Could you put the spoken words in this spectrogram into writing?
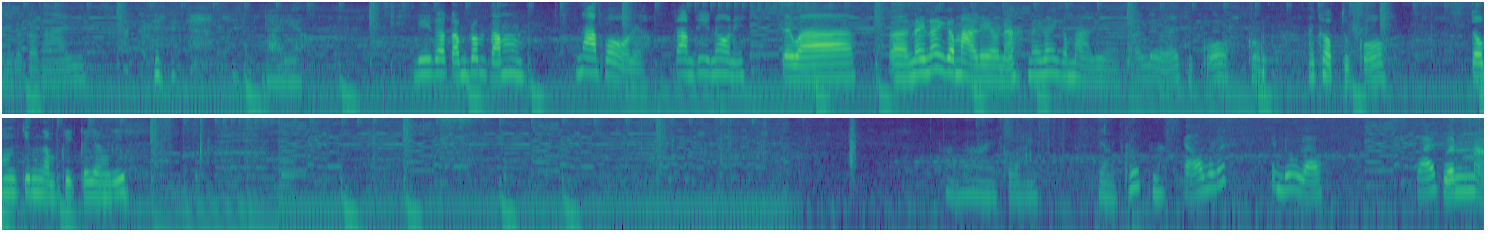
นี่แล้วก็ไง ได้แล้วนี่เราตำร่มตำหน้าพ่อเลยตามที่น่นนี่แต่ว่าในในๆก็มาแล้วนะในในๆก็มาแล้วอะไรให้ถูกก็ครบให้ครบถูกก็ต้มจิ้มน้ำพริกก็อย่างดีหามาให้ก่อนอย่างครึบนะเอามาเลยเป็นดูแล้ว ไว้เพื่อนหมา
